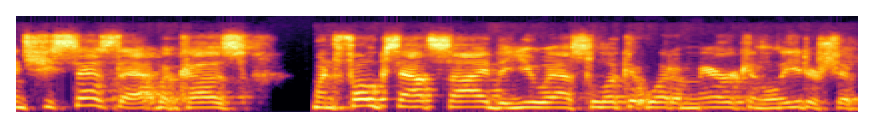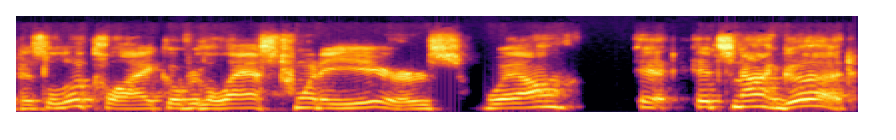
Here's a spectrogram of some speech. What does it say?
And she says that because when folks outside the US look at what American leadership has looked like over the last 20 years, well, it, it's not good.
